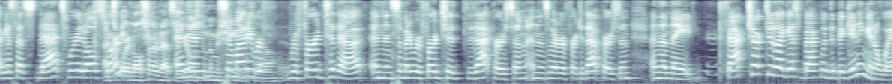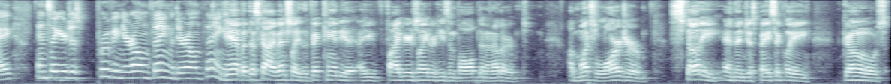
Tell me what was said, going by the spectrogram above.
I guess that's that's where it all started. That's where it all started. That's and then the machine. somebody so. ref- referred to that, and then somebody referred to that person, and then somebody referred to that person, and then they fact checked it, I guess, back with the beginning in a way. And so you're just proving your own thing with your own thing. Yeah, but this guy eventually, the Vic Tandy, a, five years later, he's involved in another, a much larger study, and then just basically goes,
